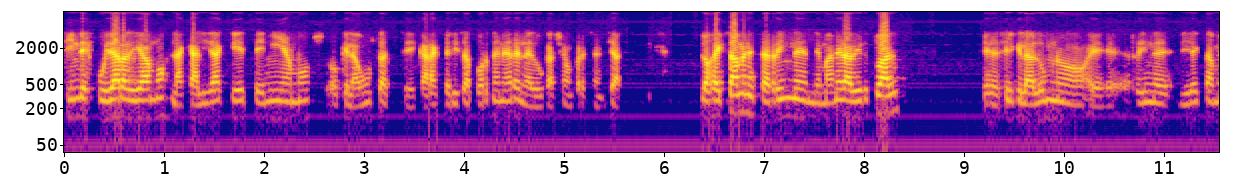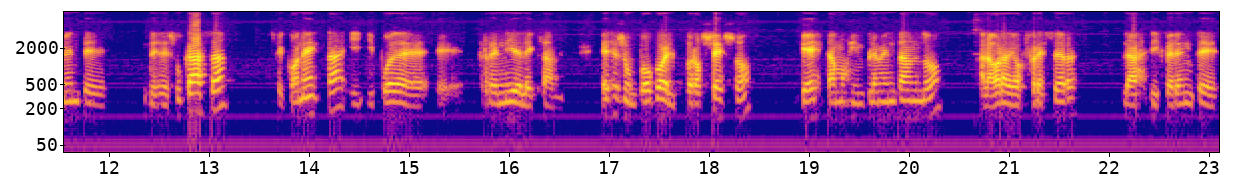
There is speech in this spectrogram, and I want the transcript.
sin descuidar, digamos, la calidad que teníamos o que la UNSA se caracteriza por tener en la educación presencial. Los exámenes se rinden de manera virtual, es decir, que el alumno eh, rinde directamente desde su casa, se conecta y, y puede rendir el examen. Ese es un poco el proceso que estamos implementando a la hora de ofrecer las diferentes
